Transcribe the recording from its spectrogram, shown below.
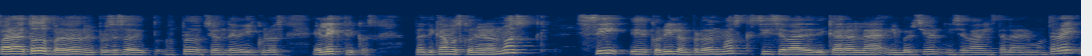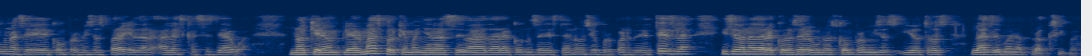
para todo, perdón, el proceso de producción de vehículos eléctricos. Platicamos con Elon Musk sí, eh, con Elon, perdón, Musk, sí se va a dedicar a la inversión y se va a instalar en Monterrey una serie de compromisos para ayudar a la escasez de agua. No quiero ampliar más porque mañana se va a dar a conocer este anuncio por parte de Tesla y se van a dar a conocer algunos compromisos y otros la semana próxima.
